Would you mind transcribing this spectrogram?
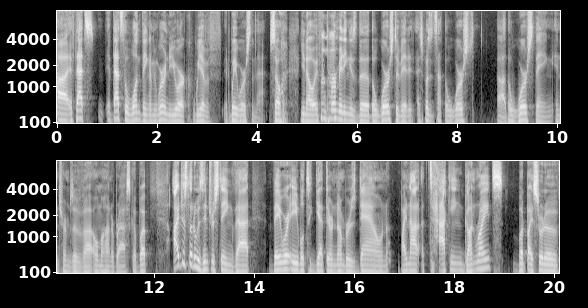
uh, if that's if that's the one thing, I mean, we're in New York. We have it way worse than that. So you know, if permitting is the the worst of it, I suppose it's not the worst. Uh, the worst thing in terms of uh, Omaha, Nebraska. But I just thought it was interesting that they were able to get their numbers down by not attacking gun rights, but by sort of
